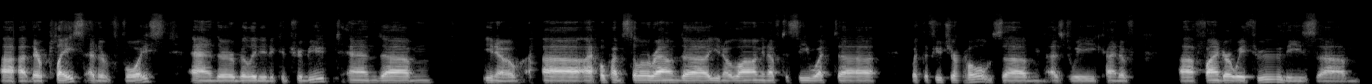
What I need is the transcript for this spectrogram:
uh, their place and their voice and their ability to contribute. And um, you know uh, I hope I'm still around uh, you know long enough to see what uh, what the future holds um, as we kind of uh, find our way through these um,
